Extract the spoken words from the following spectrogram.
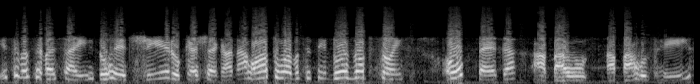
E se você vai sair do Retiro, quer chegar na rótula, você tem duas opções. Ou pega a Barros, a Barros Reis,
